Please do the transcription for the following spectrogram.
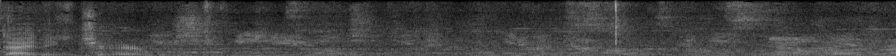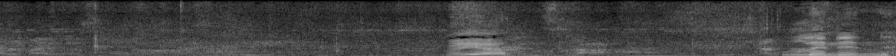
Dining chair. Yeah, I'll probably try to buy this one. Oh yeah. Linen.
